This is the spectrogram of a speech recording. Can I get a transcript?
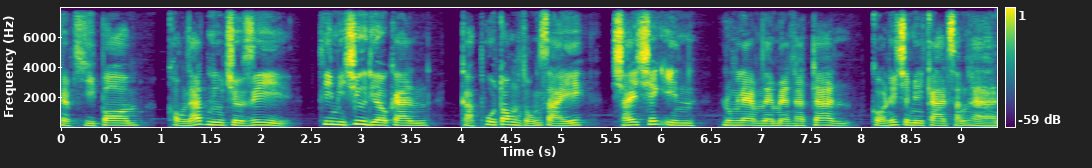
ขับขี่ปลอมของรัฐนิวเจอร์ซีย์ที่มีชื่อเดียวกันกับผู้ต้องสงสัยใช้เช็คอินโรงแรมในแมนฮัตตันก่อนที่จะมีการสังหาร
